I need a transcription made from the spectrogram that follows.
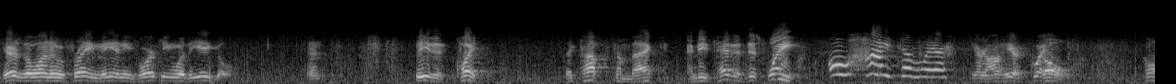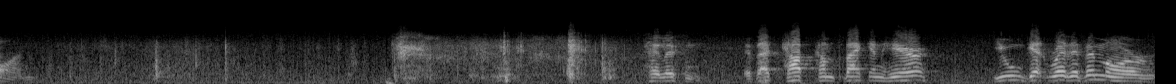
Here's the one who framed me, and he's working with the Eagle. And... Beat it, quick. The cops come back, and he's headed this way. Oh, hide somewhere. Here, out here, quick. Go. Go on. Hey, listen. If that cop comes back in here, you get rid of him or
